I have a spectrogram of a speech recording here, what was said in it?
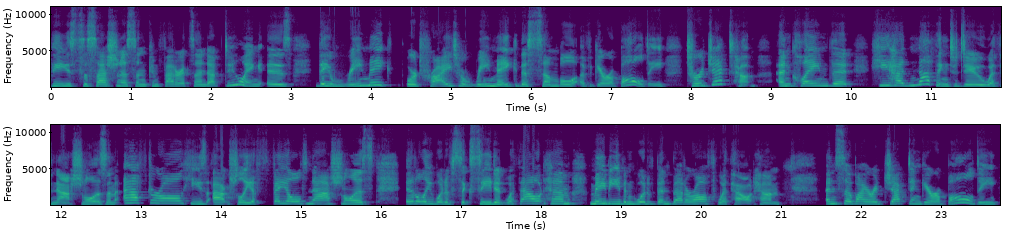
these secessionists and Confederates end up doing is they remake or try to remake the symbol of Garibaldi to reject him and claim that he had nothing to do with nationalism. After all, he's actually a failed nationalist. Italy would have succeeded without him, maybe even would have been better off without him. And so by rejecting Garibaldi,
